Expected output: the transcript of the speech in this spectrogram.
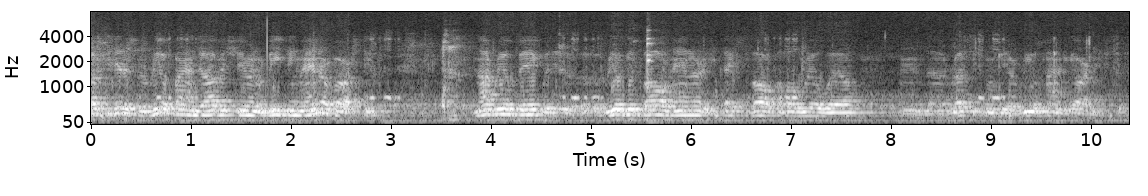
Rusty did us a real fine job this year on our B team and our varsity. Not real big, but he's a, a real good ball handler. He takes the ball the hole real well. And uh, Rusty's going to be a real fine guard next year.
